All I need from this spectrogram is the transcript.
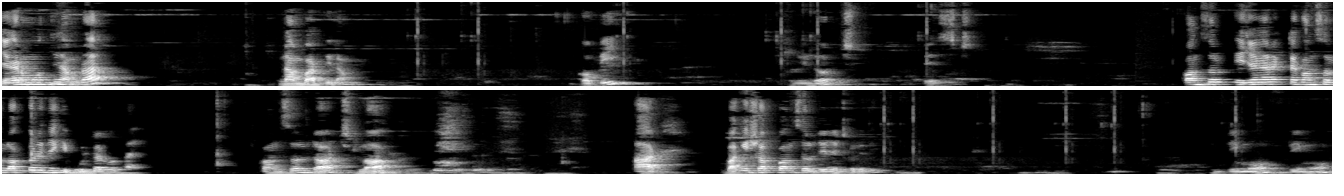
জায়গার মধ্যে আমরা নাম্বার দিলাম। কপি রিলোড পেস্ট কনসোল এই জায়গার একটা কনসোল লক করে দেখি ভুলটা কোথায়। কনসোল ডট লক আর বাকি সব কনসোল ডিলিট করে দিই। রিমুভ রিমুভ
